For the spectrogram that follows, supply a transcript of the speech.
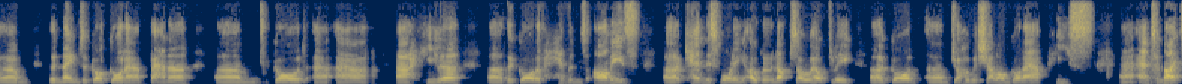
um, the names of God, God our banner, um, God, our, our, healer, uh, the God of heaven's armies. Uh, Ken this morning opened up so helpfully uh, God, um, Jehovah Shalom, God, our peace. and tonight,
